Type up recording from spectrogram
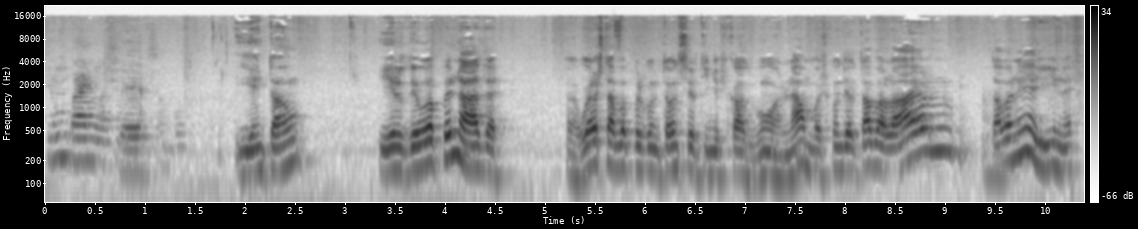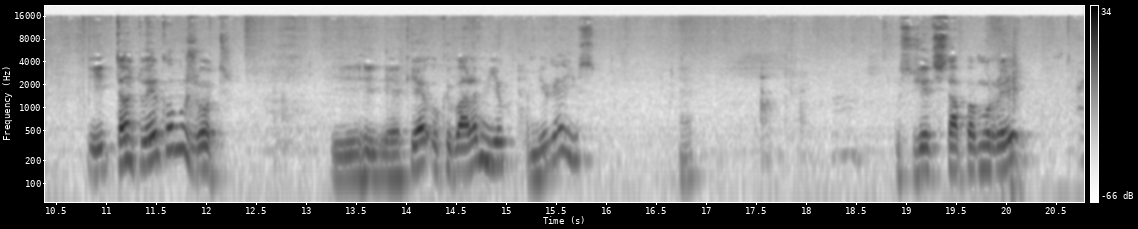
Tem um bairro lá chamado É. Sabó. E então, ele deu a penada. Agora estava perguntando se ele tinha ficado bom ou não, mas quando ele estava lá, ele não estava nem aí, né? E tanto ele como os outros. E é que é o que vale amigo. Amigo é isso. né? O sujeito está para morrer Ah,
